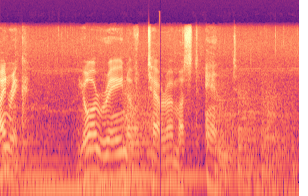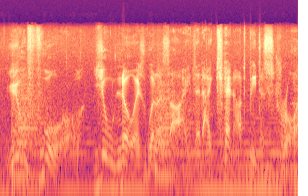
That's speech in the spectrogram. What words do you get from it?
Heinrich, your reign of terror must end. You fool! You know as well as I that I cannot be destroyed.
